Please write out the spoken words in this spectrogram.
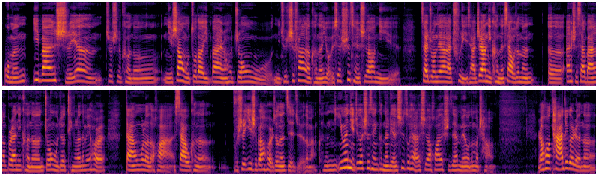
我们一般实验就是可能你上午做到一半，然后中午你去吃饭了，可能有一些事情需要你在中间来处理一下，这样你可能下午就能呃按时下班了，不然你可能中午就停了那么一会儿。耽误了的话，下午可能不是一时半会儿就能解决的嘛？可能你因为你这个事情可能连续做下来需要花的时间没有那么长。然后他这个人呢，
